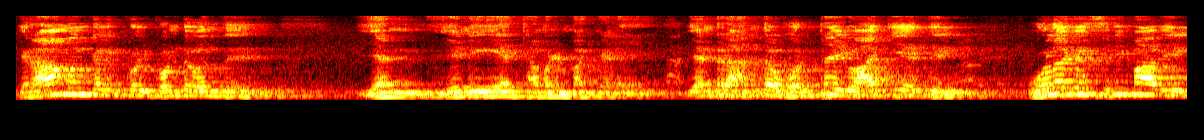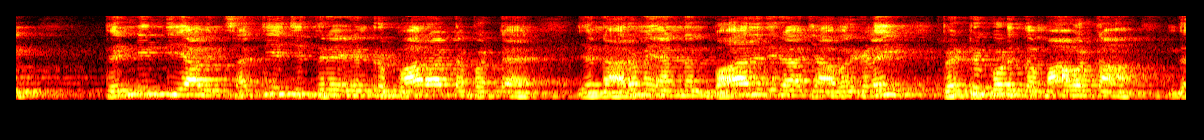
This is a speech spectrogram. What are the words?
கிராமங்களுக்குள் கொண்டு வந்து என் இனிய தமிழ் மக்களே என்ற அந்த ஒற்றை வாக்கியத்தில் உலக சினிமாவில் தென்னிந்தியாவின் சத்திய சித்திரை என்று பாராட்டப்பட்ட என் அருமை அண்ணன் பாரதி ராஜா அவர்களை பெற்றுக் கொடுத்த மாவட்டம் இந்த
